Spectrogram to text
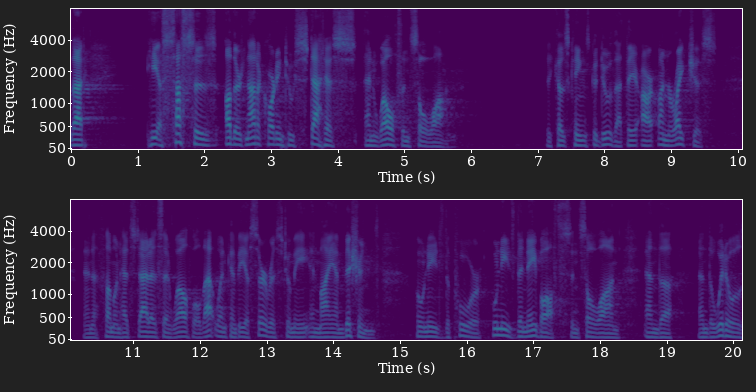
that he assesses others not according to status and wealth and so on because kings could do that. They are unrighteous. And if someone had status and wealth, well, that one can be of service to me in my ambitions. Who needs the poor? Who needs the Naboths and so on? And the, and the widows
